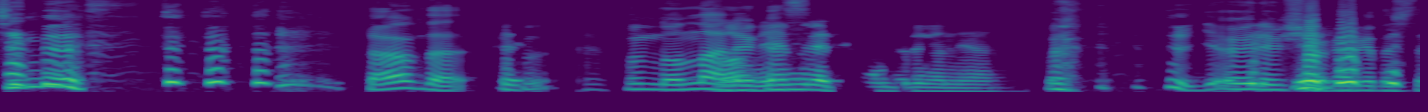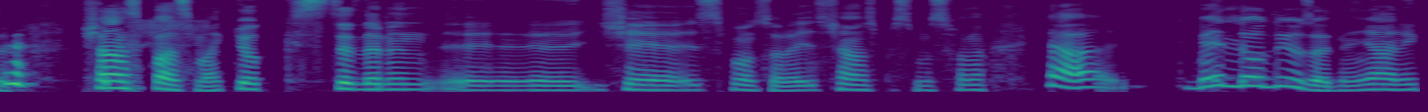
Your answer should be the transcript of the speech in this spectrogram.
şimdi tamam da bu- bunun onunla niye alakası millet kandırıyorsun ya? Öyle bir şey yok arkadaşlar. Şans basmak yok sitelerin eee şeye sponsora şans basması falan. Ya belli oluyor zaten. Yani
